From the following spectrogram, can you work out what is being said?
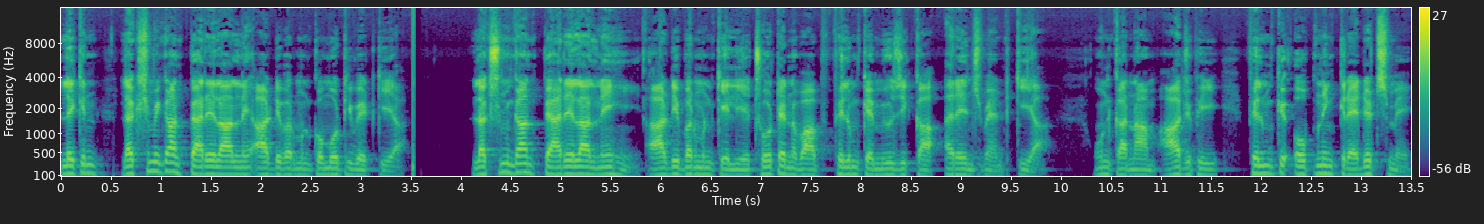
लेकिन लक्ष्मीकांत प्यारेलाल ने आर डी बर्मन को मोटिवेट किया। लक्ष्मीकांत प्यारेलाल ने ही आर डी बर्मन के लिए छोटे नवाब फ़िल्म के म्यूज़िक का अरेंजमेंट किया। उनका नाम आज भी फ़िल्म के ओपनिंग क्रेडिट्स में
